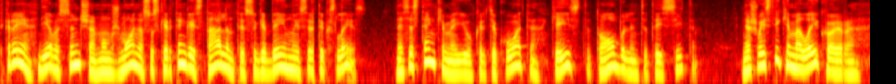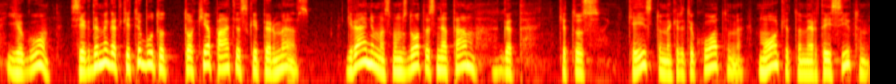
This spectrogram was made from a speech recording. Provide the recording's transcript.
Tikrai Dievas siunčia mums žmonės su skirtingais talentais, sugebėjimais ir tikslais. Nesistengime jų kritikuoti, keisti, tobulinti, taisyti. Nešvaistykime laiko ir jėgų, siekdami, kad kiti būtų tokie patys kaip ir mes. Gyvenimas mums duotas ne tam, kad kitus keistume, kritikuotume, mokytume ir taisytume.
